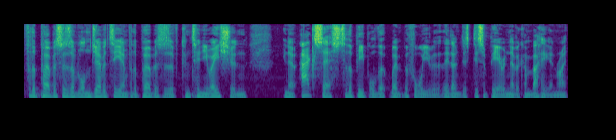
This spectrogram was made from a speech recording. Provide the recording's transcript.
for the purposes of longevity and for the purposes of continuation, you know, access to the people that went before you. They don't just disappear and never come back again, right?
